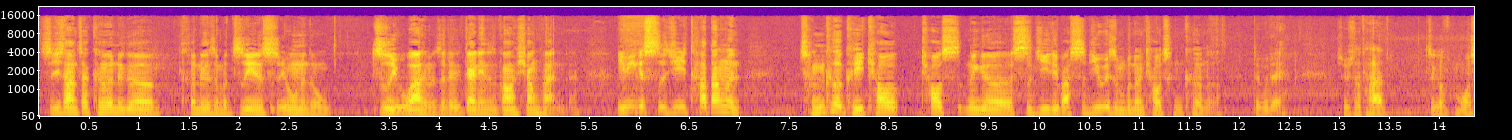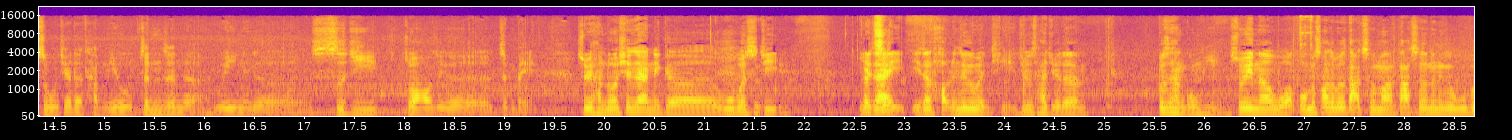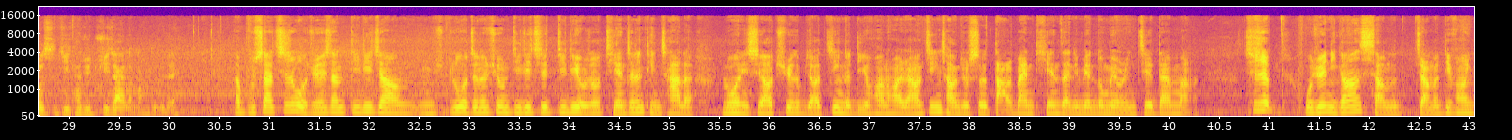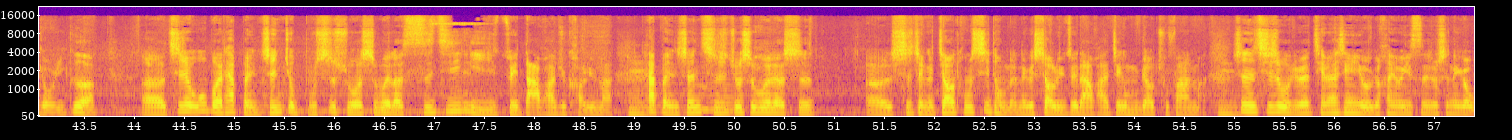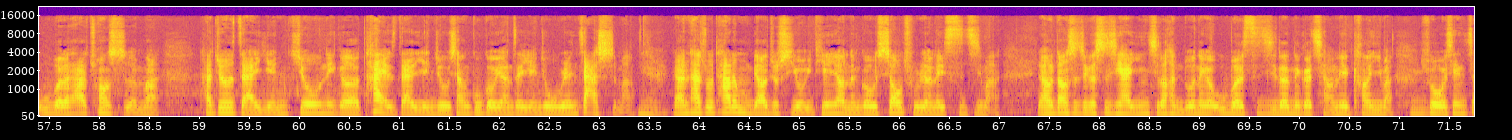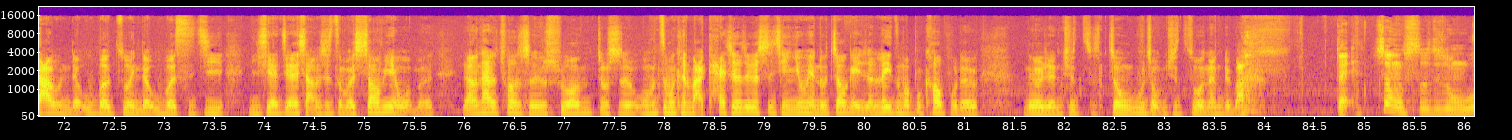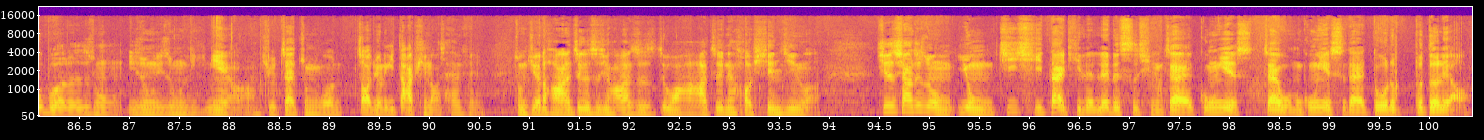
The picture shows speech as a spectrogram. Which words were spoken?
实际上，在和那个和那个什么资源使用那种自由啊什么之类的概念是刚刚相反的。因为一个司机，他当然乘客可以挑挑司那个司机对吧？司机为什么不能挑乘客呢？对不对？所以说他这个模式，我觉得他没有真正的为那个司机做好这个准备。所以很多现在那个 Uber 司机也在也在讨论这个问题，就是他觉得不是很公平。所以呢，我我们上次不是打车嘛？打车的那个 Uber 司机他就拒载了嘛，对不对？啊，不是啊，其实我觉得像滴滴这样，你如果真的去用滴滴，其实滴滴有时候体验真的挺差的。如果你是要去一个比较近的地方的话，然后经常就是打了半天在那边都没有人接单嘛。其实我觉得你刚刚想的讲的地方有一个，呃，其实 Uber 它本身就不是说是为了司机利益最大化去考虑嘛，它本身其实就是为了是，呃，使整个交通系统的那个效率最大化这个目标出发的嘛。甚至其实我觉得前段时间有一个很有意思的就是那个 Uber 的它创始人嘛。他就是在研究那个，他也在研究像 Google 一样在研究无人驾驶嘛。嗯。然后他说他的目标就是有一天要能够消除人类司机嘛。然后当时这个事情还引起了很多那个 Uber 司机的那个强烈抗议嘛，说我先加入你的 Uber 做你的 Uber 司机，你现在竟然想的是怎么消灭我们？然后他的创始人说，就是我们怎么可能把开车这个事情永远都交给人类这么不靠谱的那个人去这种物种去做呢？对吧？对，正是这种 Uber 的这种一种一种理念啊，就在中国造就了一大批脑残粉，总觉得好像这个事情好像是哇，这人好先进哦。其实像这种用机器代替人类的事情，在工业，在我们工业时代多的不得了，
